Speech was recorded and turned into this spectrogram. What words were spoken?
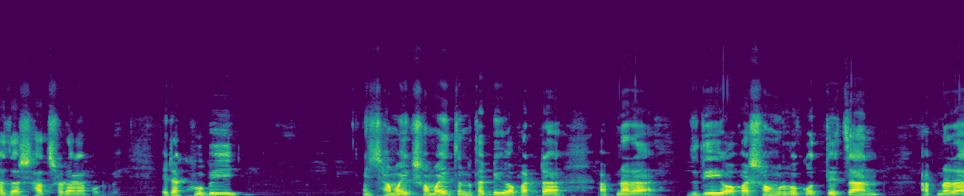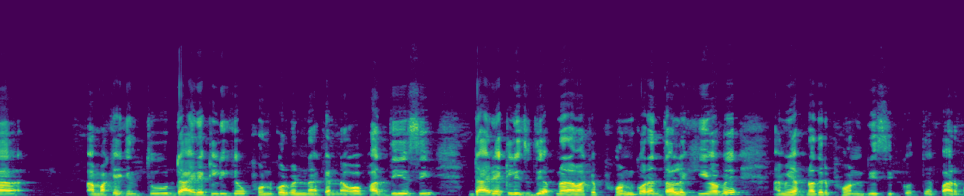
হাজার সাতশো টাকা পড়বে। এটা খুবই সাময়িক সময়ের জন্য থাকবে এই অফারটা। আপনারা যদি এই অফার সংগ্রহ করতে চান, আপনারা আমাকে কিন্তু ডাইরেক্টলি কেউ ফোন করবেন না। কেননা অফার দিয়েছি। ডাইরেক্টলি যদি আপনারা আমাকে ফোন করেন, তাহলে কী হবে? আমি আপনাদের ফোন রিসিভ করতে পারব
